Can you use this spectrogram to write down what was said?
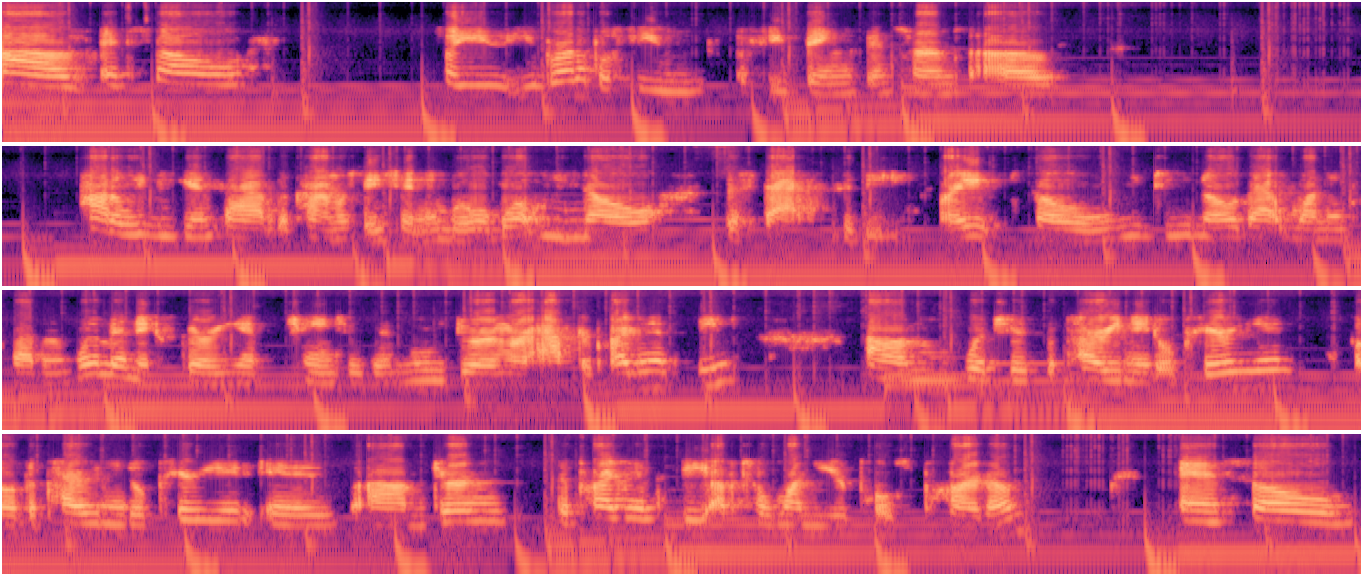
Um, and so, so you, you brought up a few a few things in terms of how do we begin to have the conversation and what we know the stats to be, right? So we do know that one in seven women experience changes in mood during or after pregnancy, um, which is the perinatal period. So the perinatal period is um, during the pregnancy up to one year postpartum. And so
